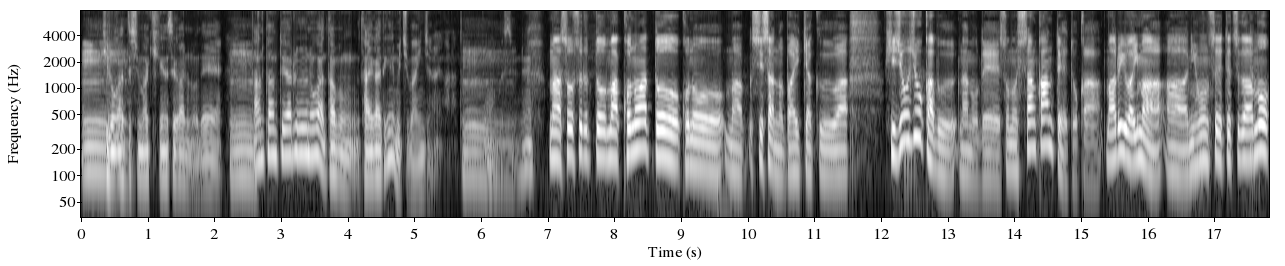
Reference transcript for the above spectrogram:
広がってしまう危険性があるので、淡々とやるのが多分対外的にも一番いいんじゃないかな。と思うんですよね。まあそうすると、まあこの後、この、まあ資産の売却は、非上場株なので、その資産鑑定とか、あるいは今、あ日本製鉄側も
